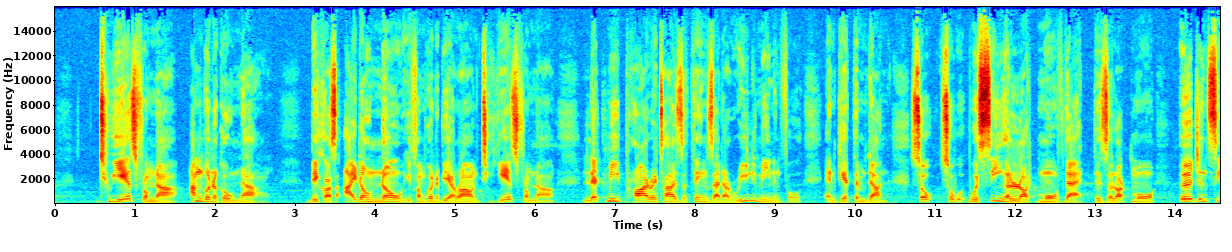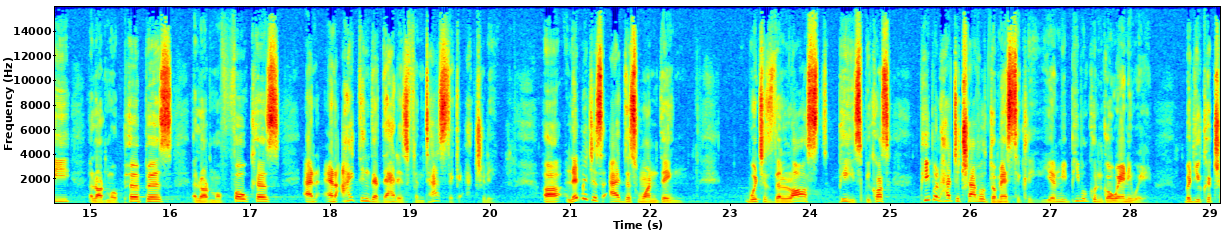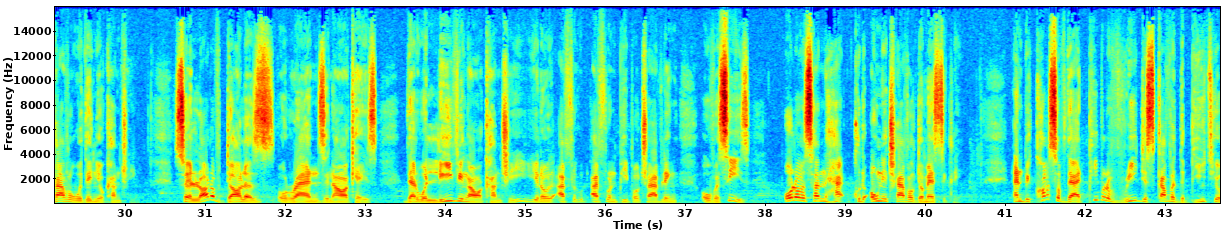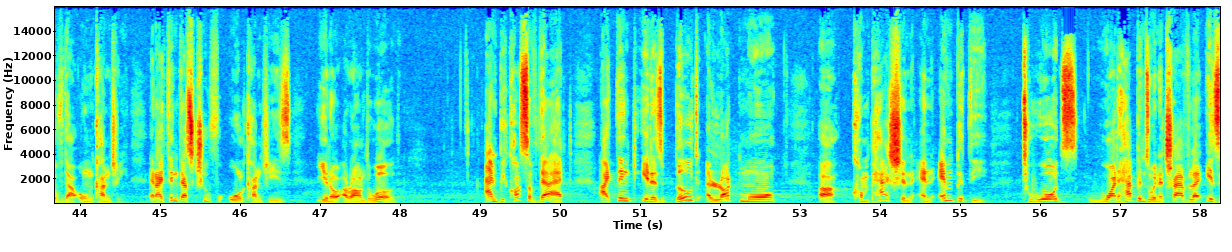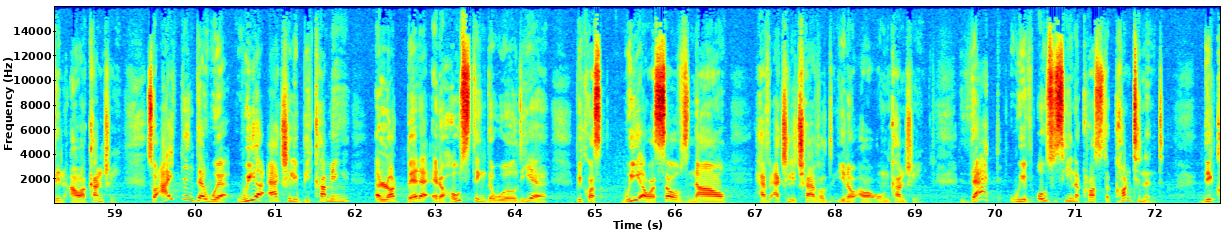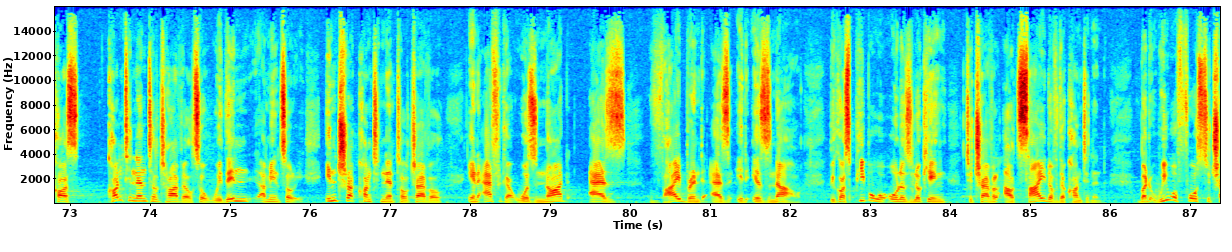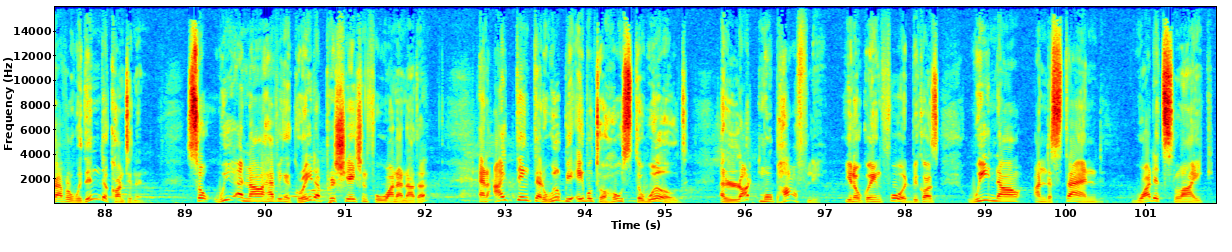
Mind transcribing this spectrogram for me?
two years from now, I'm going to go now because I don't know if I'm going to be around two years from now. Let me prioritize the things that are really meaningful and get them done. So, so we're seeing a lot more of that. There's a lot more urgency, a lot more purpose, a lot more focus, and and I think that that is fantastic, actually. Uh, let me just add this one thing, which is the last piece, because people had to travel domestically. You know, I mean, people couldn't go anywhere, but you could travel within your country. So a lot of dollars or rands in our case that were leaving our country, you know, affluent people traveling overseas, all of a sudden ha- could only travel domestically. And because of that, people have rediscovered the beauty of their own country. And I think that's true for all countries, you know, around the world. And because of that, I think it has built a lot more uh, compassion and empathy towards what happens when a traveler is in our country. So I think that we're, we are actually becoming a lot better at hosting the world here because we ourselves now have actually traveled, you know, our own country. That we've also seen across the continent because continental travel, so within, I mean, so intracontinental travel in Africa was not as vibrant as it is now because people were always looking to travel outside of the continent. But we were forced to travel within the continent. So we are now having a great appreciation for one another. And I think that we'll be able to host the world a lot more powerfully, you know, going forward because we now understand what it's like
